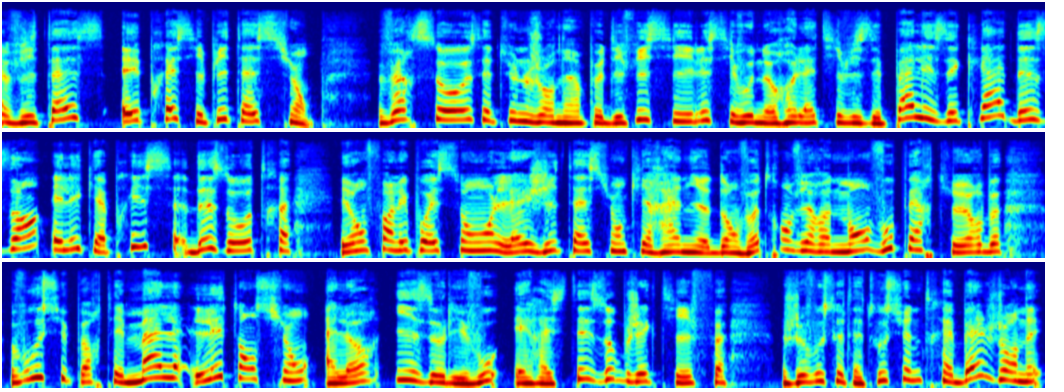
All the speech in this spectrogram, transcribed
vitesse et précipitation. Verseau, c'est une journée un peu difficile si vous ne relativisez pas les éclats des uns et les caprices des autres. Et enfin les poissons, l'agitation qui règne dans votre environnement vous perturbe. Vous supportez mal les tensions, alors isolez-vous et restez objectifs. Je vous souhaite à tous une très belle journée.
